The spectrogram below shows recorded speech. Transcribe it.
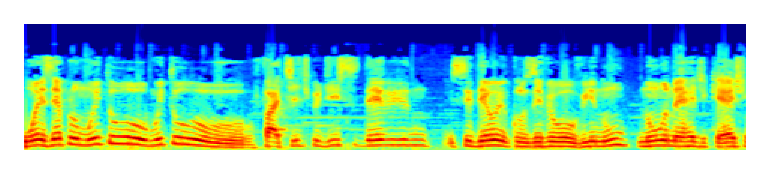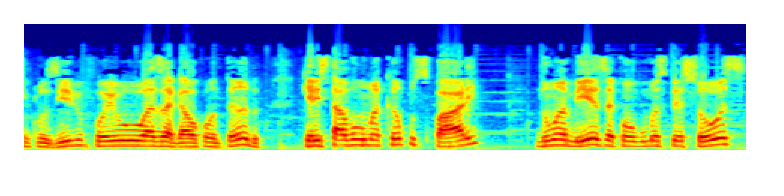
Um exemplo muito muito fatídico disso deve, se deu, inclusive, eu ouvi num, num Nerdcast, inclusive, foi o Azagal contando que eles estavam numa campus party, numa mesa com algumas pessoas,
